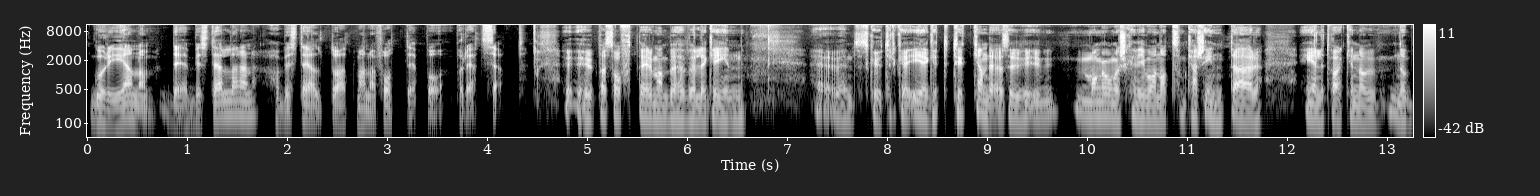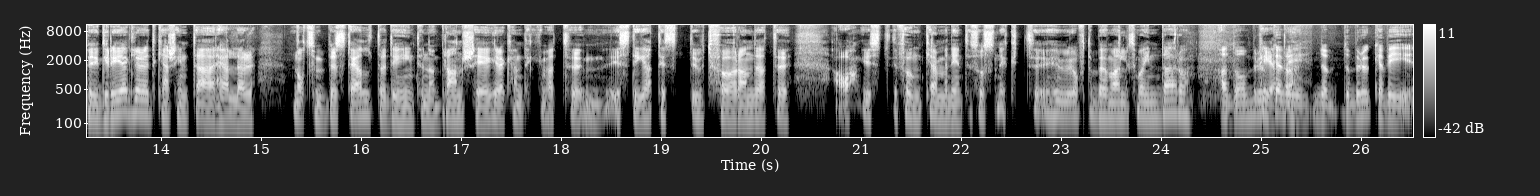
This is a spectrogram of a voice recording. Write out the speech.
går igenom det beställaren har beställt och att man har fått det på, på rätt sätt. Hur pass ofta är det man behöver lägga in eh, ska uttrycka eget tyckande. Alltså, många gånger kan det vara något som kanske inte är enligt varken några byggregler, det kanske inte är heller något som är beställt och det är inte någon branschregel. Jag kan tänka mig att um, estetiskt utförande, att uh, ja, just det funkar men det är inte så snyggt. Hur ofta behöver man liksom vara in där och ja, då brukar peta? Vi, då, då, brukar vi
